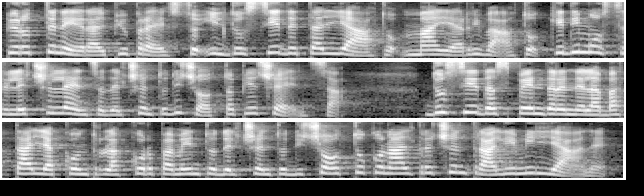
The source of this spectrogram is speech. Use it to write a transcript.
per ottenere al più presto il dossier dettagliato, mai arrivato, che dimostri l'eccellenza del 118 a Piacenza. Dossier da spendere nella battaglia contro l'accorpamento del 118 con altre centrali emiliane.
